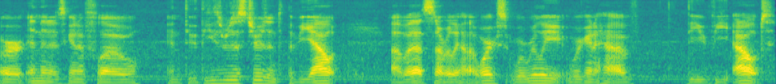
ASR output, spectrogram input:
or and then it's going to flow into these resistors into the V out, uh, but that's not really how that works. We're really we're going to have the V out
